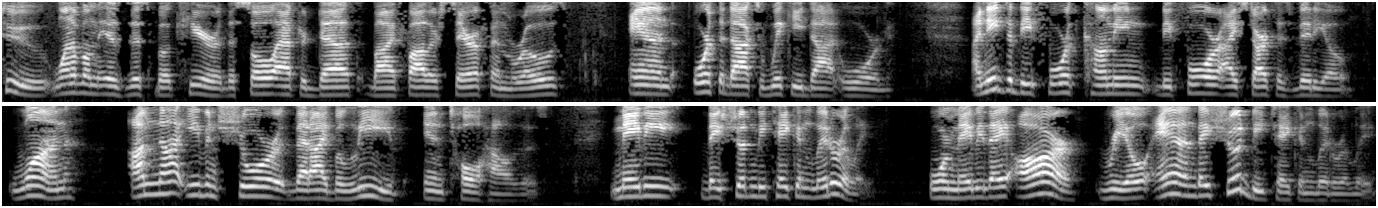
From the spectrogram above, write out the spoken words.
two. One of them is this book here, The Soul After Death by Father Seraphim Rose, and OrthodoxWiki.org. I need to be forthcoming before I start this video. One, I'm not even sure that I believe in toll houses. Maybe they shouldn't be taken literally. Or maybe they are real and they should be taken literally.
